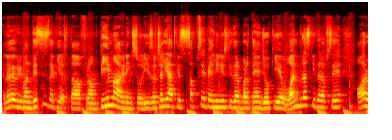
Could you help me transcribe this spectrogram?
हेलो everyone this is Zaki Akhtar from team marketing stories और चलिए आज के सबसे पहली न्यूज़ की तरफ़ बढ़ते हैं, जो कि है वन प्लस की तरफ़ से। और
